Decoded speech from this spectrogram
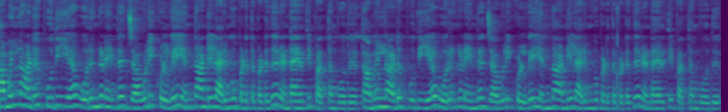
தமிழ்நாடு புதிய ஒருங்கிணைந்த ஜவுளி கொள்கை எந்த ஆண்டில் அறிமுகப்படுத்தப்பட்டது? ரெண்டாயிரத்தி பத்தொம்போது. தமிழ்நாடு புதிய ஒருங்கிணைந்த ஜவுளி கொள்கை எந்த ஆண்டில் அறிமுகப்படுத்தப்பட்டது? ரெண்டாயிரத்தி பத்தொம்போது.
